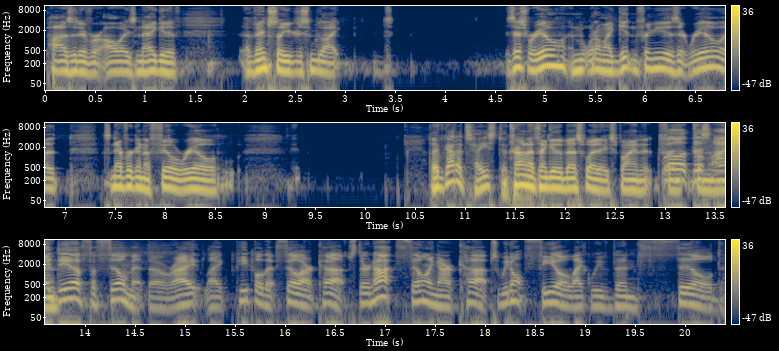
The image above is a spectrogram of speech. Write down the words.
positive or always negative, eventually you're just gonna be like, "Is this real? And what am I getting from you? Is it real? It, it's never going to feel real." They've got to taste I'm it. trying to think of the best way to explain it. From, Well, this mine. idea of fulfillment though, right? Like people that fill our cups, they're not filling our cups. We don't feel like we've been filled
